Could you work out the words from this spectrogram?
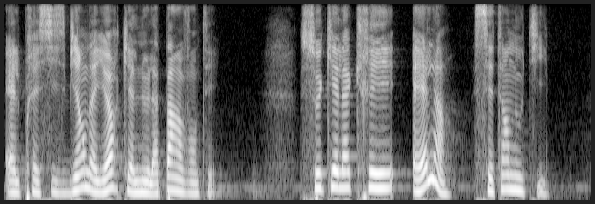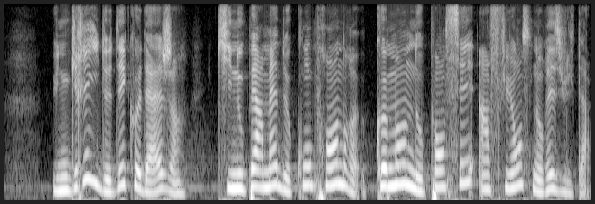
Elle précise bien d'ailleurs qu'elle ne l'a pas inventé. Ce qu'elle a créé, elle, c'est un outil. Une grille de décodage qui nous permet de comprendre comment nos pensées influencent nos résultats.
